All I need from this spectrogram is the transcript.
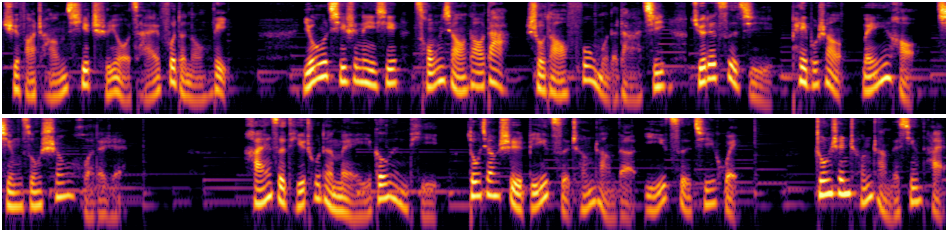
缺乏长期持有财富的能力。尤其是那些从小到大受到父母的打击，觉得自己配不上美好轻松生活的人。孩子提出的每一个问题，都将是彼此成长的一次机会。终身成长的心态，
